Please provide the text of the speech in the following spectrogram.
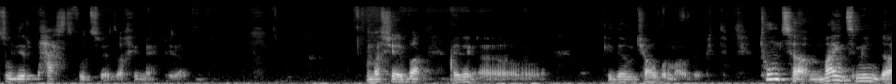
სულიერ ფასტ ფუდს ვეძახი მე პირადად. მას შეიძლება მე კიდევ ჩავღრმავდებით. თუმცა მაინც მინდა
